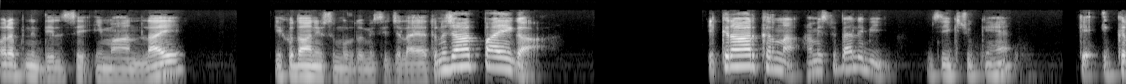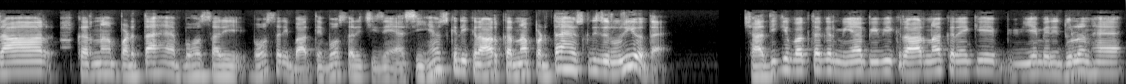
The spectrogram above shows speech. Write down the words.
और अपने दिल से ईमान लाए कि खुदा ने उसे मुर्दों में से जलाया तो निजात पाएगा। इकरार करना, हम इस पे पहले भी सीख चुके हैं कि इकरार करना पड़ता है। बहुत सारी बहुत सारी बातें, बहुत सारी चीज़ें ऐसी हैं, उसके लिए इकरार करना पड़ता है, उसके लिए ज़रूरी होता है। शादी के वक्त अगर मियाँ बीवी इकरार ना करें कि ये मेरी दुल्हन है,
